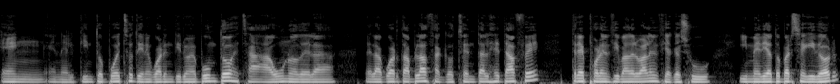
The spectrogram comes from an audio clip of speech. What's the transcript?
en, en el quinto puesto, tiene 49 puntos, está a uno de la, de la cuarta plaza que ostenta el Getafe, tres por encima del Valencia, que es su inmediato perseguidor,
